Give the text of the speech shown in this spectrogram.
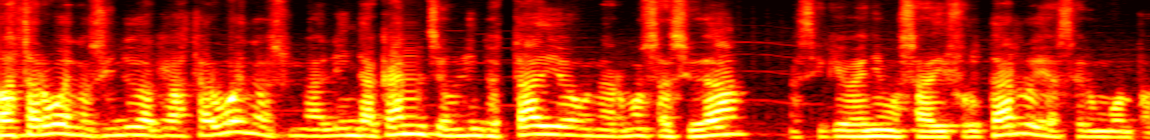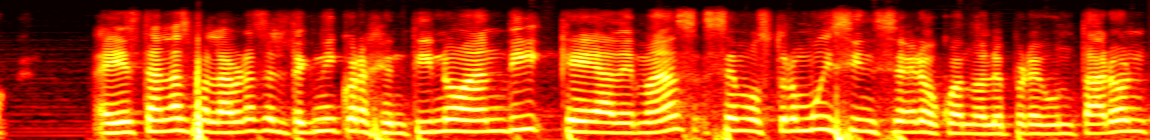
Va a estar bueno, sin duda que va a estar bueno. Es una linda cancha, un lindo estadio, una hermosa ciudad. Así que venimos a disfrutarlo y a hacer un buen papel. Ahí están las palabras del técnico argentino Andy, que además se mostró muy sincero cuando le preguntaron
